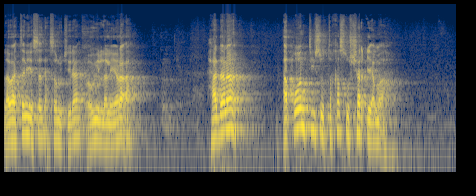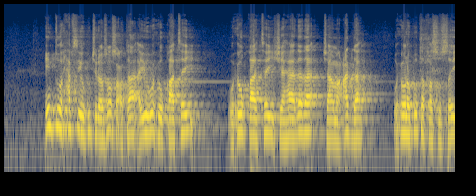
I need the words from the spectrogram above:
labaatan iyo saddex sanuu jiraa waa wiil dhallinyaro ah. Haddana aqoontiisu takhasus sharciga ma ah intuu xabsiga ku jira soo socotaa ayuu wuxuu qaatay wuxuu qaatay shahaadada jaamacadda wuxuuna ku takhasusay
